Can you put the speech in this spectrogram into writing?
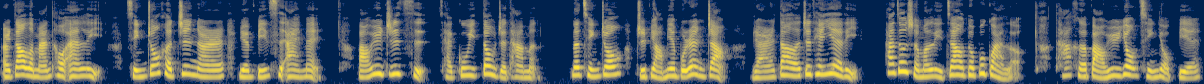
而到了馒头庵里，秦钟和智能儿原彼此暧昧，宝玉知此，才故意逗着他们。那秦钟只表面不认账，然而到了这天夜里，他就什么礼教都不管了。他和宝玉用情有别，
